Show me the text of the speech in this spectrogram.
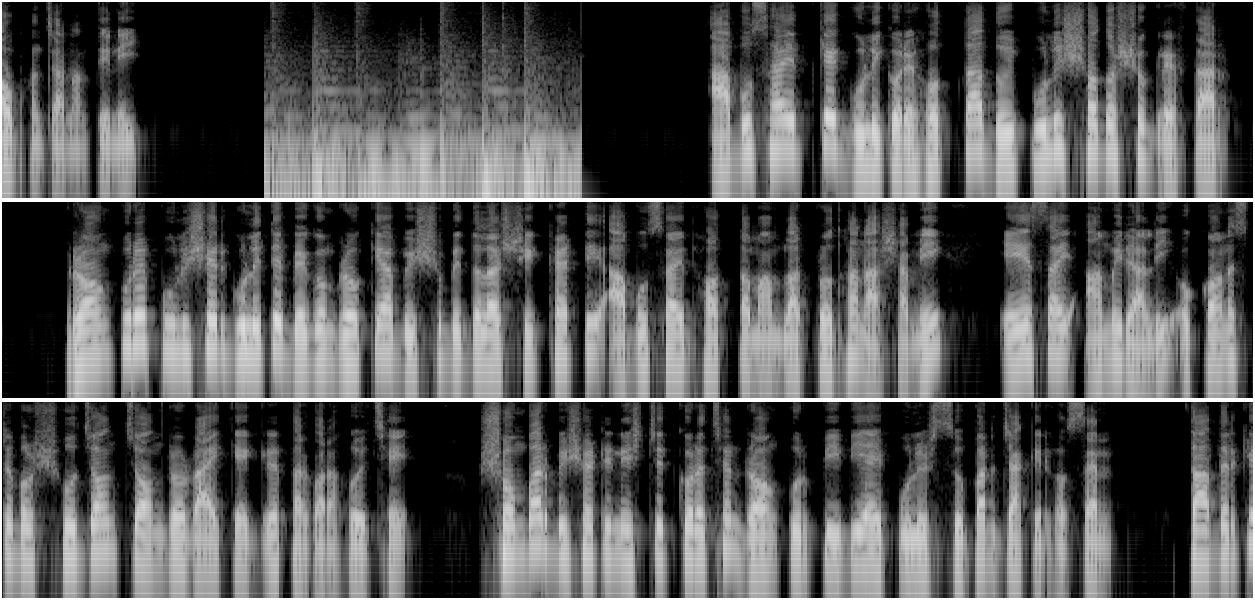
আহ্বান জানান তিনি। আবু সাইদকে গুলি করে হত্যা, দুই পুলিশ সদস্য গ্রেফতার। রংপুরে পুলিশের গুলিতে বেগম রোকেয়া বিশ্ববিদ্যালয়ের শিক্ষার্থী আবু সাইদ হত্যা মামলার প্রধান আসামি এএসআই আমির আলী ও কনস্টেবল সুজন চন্দ্র রায়কে গ্রেপ্তার করা হয়েছে। সোমবার বিষয়টি নিশ্চিত করেছেন Rangpur PBI police super Zakir Hossain. তাদেরকে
